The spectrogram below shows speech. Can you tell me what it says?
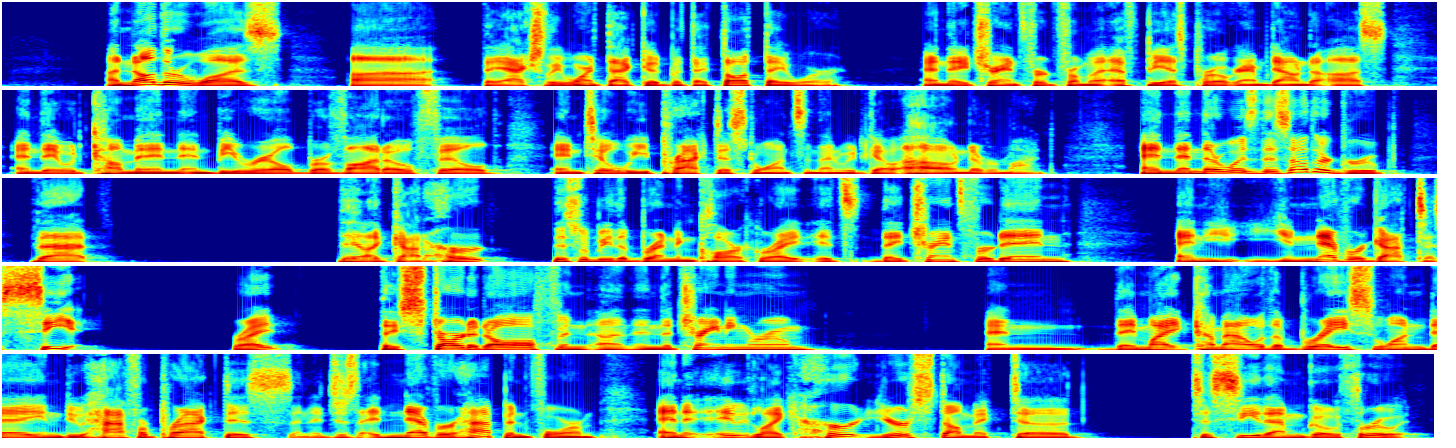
Another was uh, they actually weren't that good, but they thought they were. And they transferred from an FBS program down to us, and they would come in and be real bravado filled until we practiced once, and then we'd go, oh, never mind. And then there was this other group that they like got hurt. This would be the Brendan Clark, right? It's they transferred in and you, you never got to see it, right? They started off in uh, in the training room and they might come out with a brace one day and do half a practice and it just it never happened for them and it, it like hurt your stomach to to see them go through it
